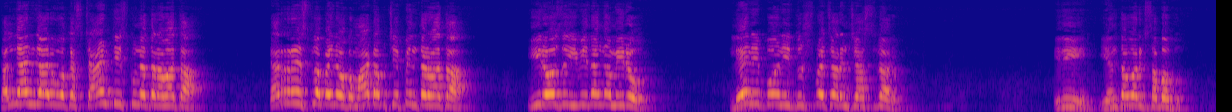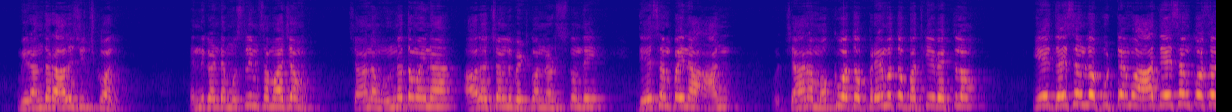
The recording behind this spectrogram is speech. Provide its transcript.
కళ్యాణ్ గారు ఒక స్టాండ్ తీసుకున్న తర్వాత టెర్రరిస్టుల పైన ఒక మాట చెప్పిన తర్వాత ఈరోజు ఈ విధంగా మీరు లేనిపోని దుష్ప్రచారం చేస్తున్నారు. ఇది ఎంతవరకు సబబు? మీరందరూ ఆలోచించుకోవాలి. ఎందుకంటే ముస్లిం సమాజం చాలా ఉన్నతమైన ఆలోచనలు పెట్టుకొని నడుస్తుంది. దేశం పైన అన్- చాలా మక్కువతో ప్రేమతో బతికే వ్యక్తులం. ఏ దేశంలో పుట్టామో ఆ దేశం కోసం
